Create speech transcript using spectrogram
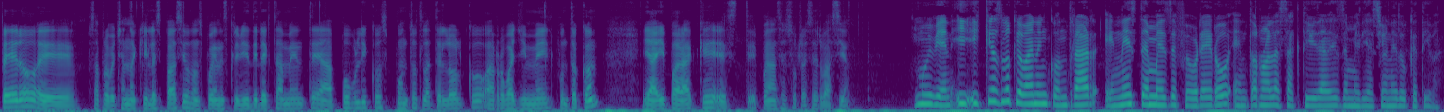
Pero, eh, pues, aprovechando aquí el espacio, nos pueden escribir directamente a públicos.tlatelolco.gmail.com y ahí para que... Este, puedan hacer su reservación. Muy bien. ¿Y, qué es lo que van a encontrar en este mes de febrero en torno a las actividades de mediación educativa?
